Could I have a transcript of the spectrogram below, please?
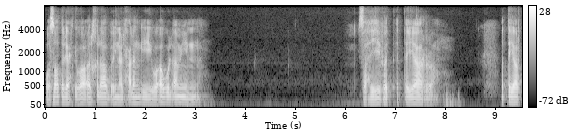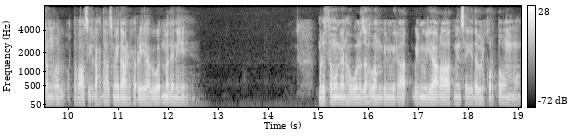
وساط لاحتواء الخلاف بين الحلنقي وأبو الأمين. صحيفة التيار. التيار تنقل تفاصيل أحداث ميدان الحرية بود مدني. ملثمون ينهبون ذهبا بالمليارات من سيدة بالخرطوم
